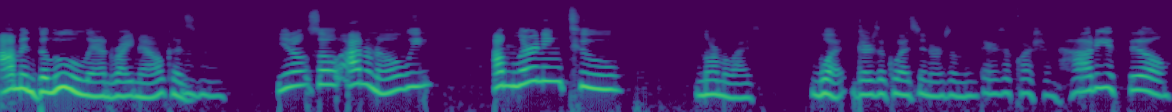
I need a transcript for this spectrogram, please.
I'm in Delulu land right now because Mm-hmm. you know so i don't know we i'm learning to normalize what there's a question or something There's a question. How do you feel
